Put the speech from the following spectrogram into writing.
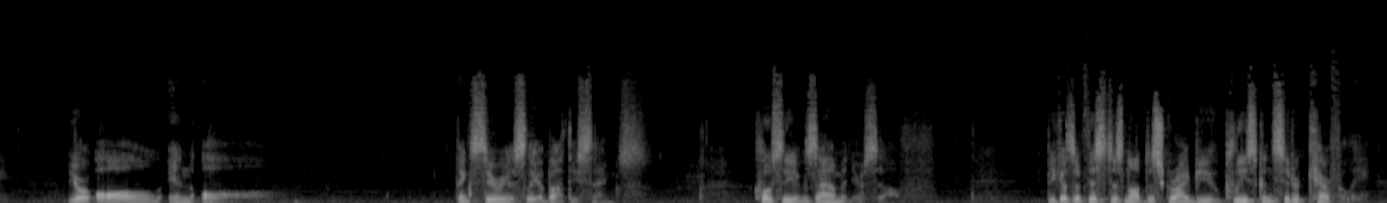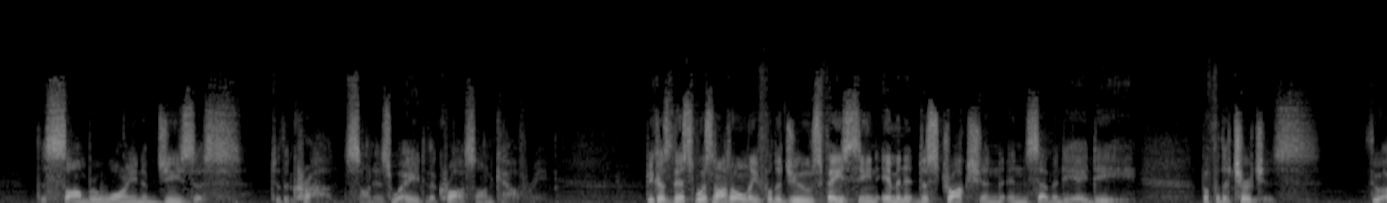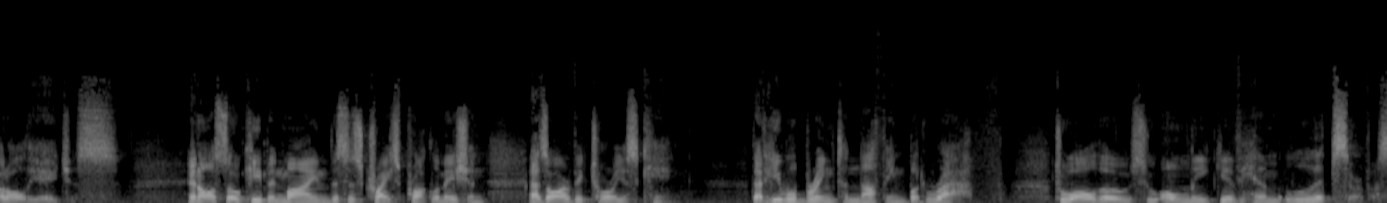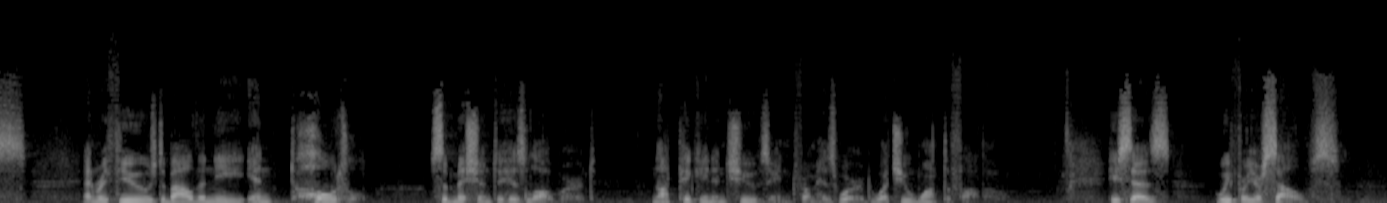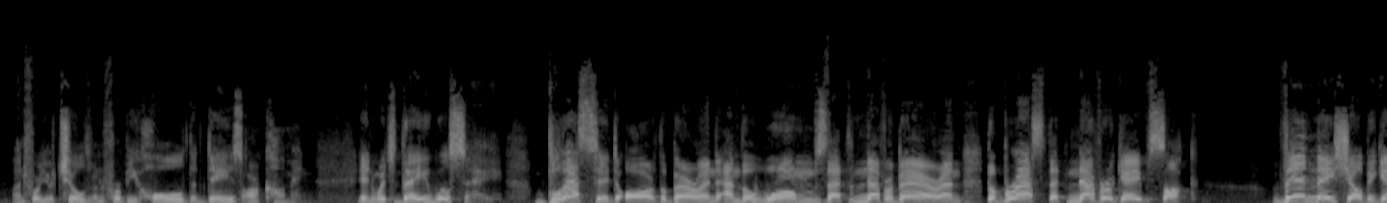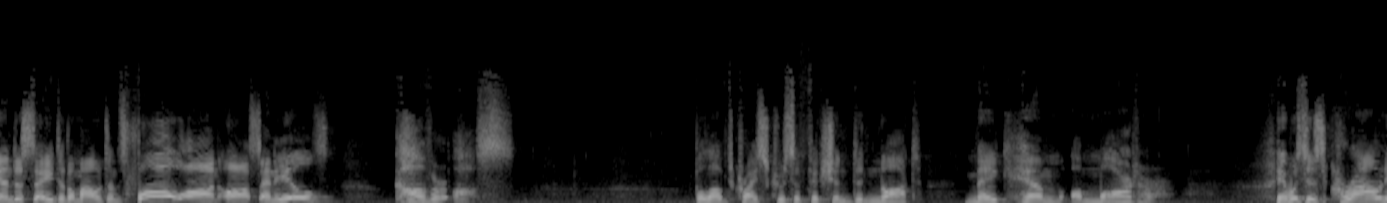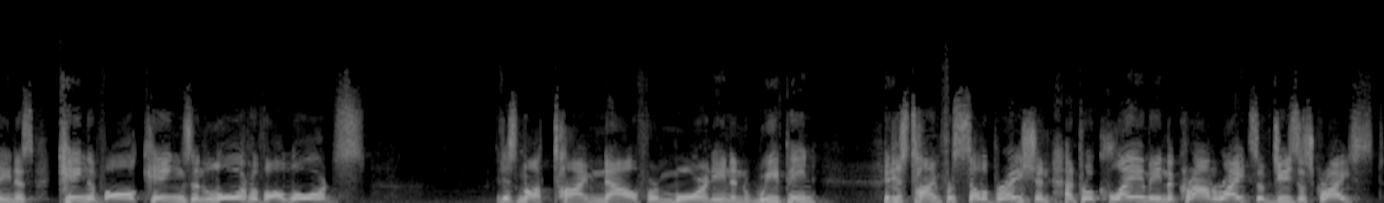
your all in all? Think seriously about these things closely examine yourself. Because if this does not describe you, please consider carefully the somber warning of Jesus to the crowds on his way to the cross on Calvary. Because this was not only for the Jews facing imminent destruction in 70 AD, but for the churches throughout all the ages. And also keep in mind this is Christ's proclamation as our victorious King, that he will bring to nothing but wrath to all those who only give him lip service and refuse to bow the knee in total submission to his law word, not picking and choosing from his word what you want to follow. He says, Weep for yourselves and for your children, for behold, the days are coming in which they will say, Blessed are the barren, and the wombs that never bear, and the breast that never gave suck. Then they shall begin to say to the mountains, Fall on us, and hills, cover us. Beloved, Christ's crucifixion did not make him a martyr. It was his crowning as King of all kings and Lord of all lords. It is not time now for mourning and weeping. It is time for celebration and proclaiming the crown rights of Jesus Christ.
